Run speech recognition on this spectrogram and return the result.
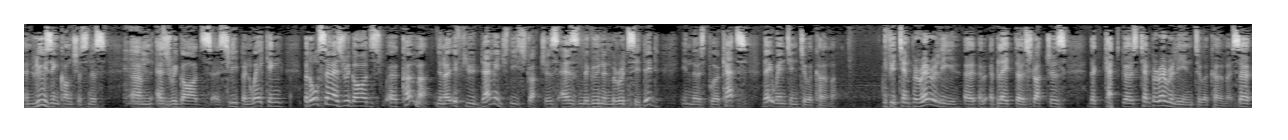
and losing consciousness um, as regards uh, sleep and waking, but also as regards uh, coma. You know, if you damage these structures, as Magoun and Moruzzi did in those poor cats, they went into a coma. If you temporarily uh, ablate those structures, the cat goes temporarily into a coma. So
